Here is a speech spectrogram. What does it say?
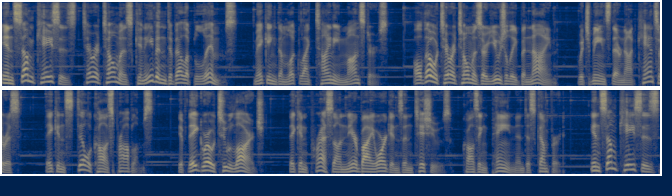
In some cases, teratomas can even develop limbs, making them look like tiny monsters. Although teratomas are usually benign, which means they're not cancerous, they can still cause problems. If they grow too large, they can press on nearby organs and tissues, causing pain and discomfort. In some cases,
